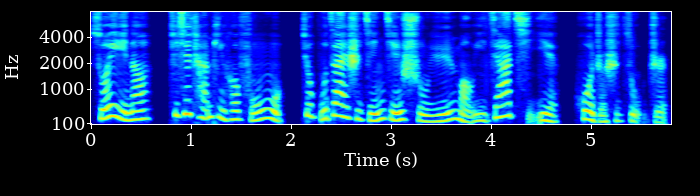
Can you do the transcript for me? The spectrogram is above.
所以呢，这些产品和服务就不再是仅仅属于某一家企业或者是组织，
